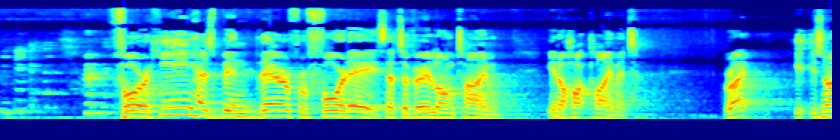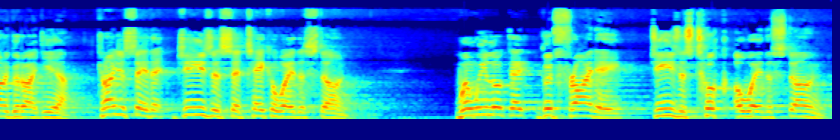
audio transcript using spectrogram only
For he has been there for four days. That's a very long time in a hot climate. Right? It's not a good idea. Can I just say that Jesus said, take away the stone. When we looked at Good Friday, Jesus took away the stone,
